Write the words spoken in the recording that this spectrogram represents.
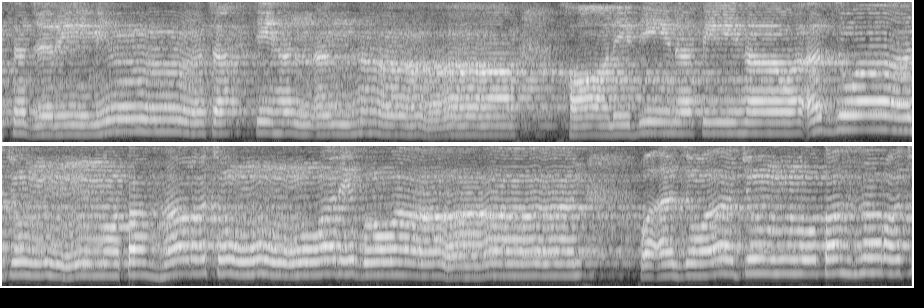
تجري من تحتها الأنهار خالدين فيها وأزواج مطهرة ورضوان وأزواج مطهرة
